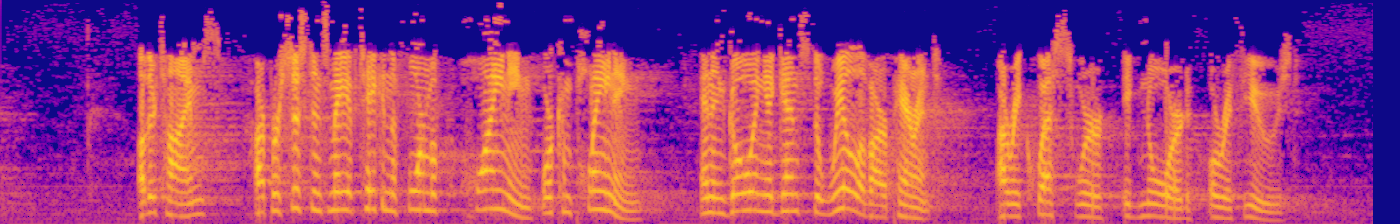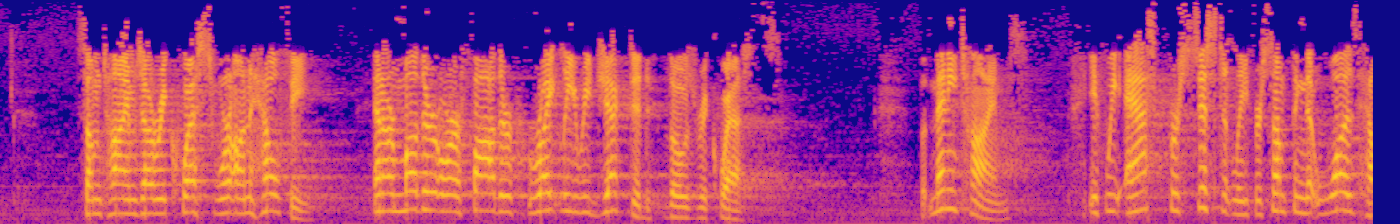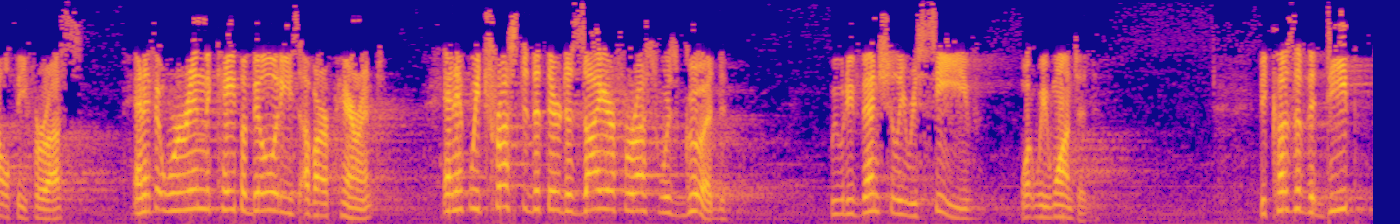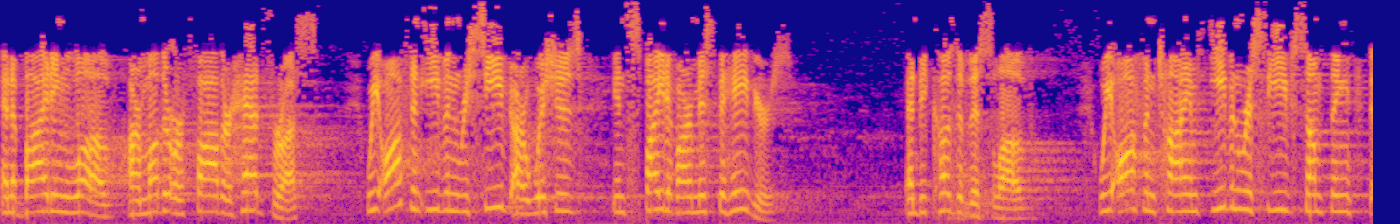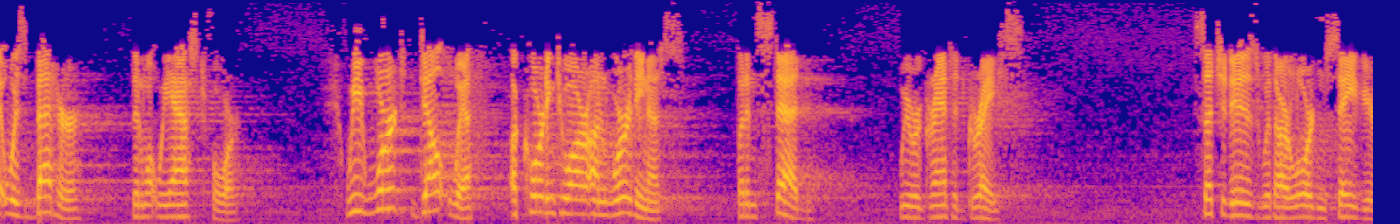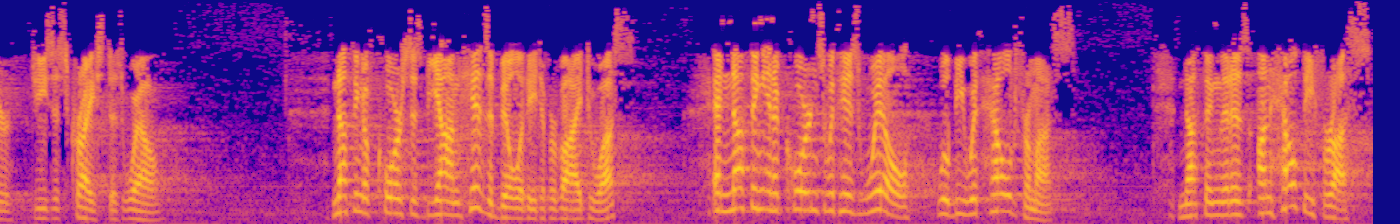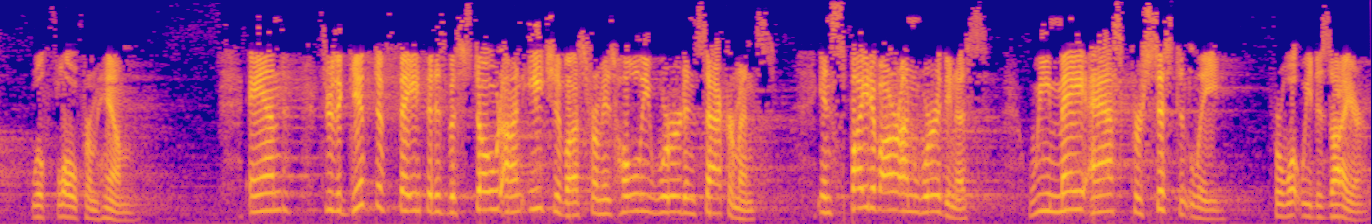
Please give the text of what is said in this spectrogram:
Other times, our persistence may have taken the form of whining or complaining, and in going against the will of our parent, our requests were ignored or refused. Sometimes our requests were unhealthy, and our mother or our father rightly rejected those requests. But many times, if we ask persistently for something that was healthy for us, and if it were in the capabilities of our parent, and if we trusted that their desire for us was good, we would eventually receive what we wanted. Because of the deep and abiding love our mother or father had for us, we often even received our wishes in spite of our misbehaviors. And because of this love, we oftentimes even receive something that was better than what we asked for. We weren't dealt with according to our unworthiness, but instead, we were granted grace. Such it is with our Lord and Savior, Jesus Christ, as well. Nothing, of course, is beyond His ability to provide to us, and nothing in accordance with His will will be withheld from us. Nothing that is unhealthy for us will flow from Him. And through the gift of faith that is bestowed on each of us from His holy word and sacraments, in spite of our unworthiness, we may ask persistently for what we desire.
